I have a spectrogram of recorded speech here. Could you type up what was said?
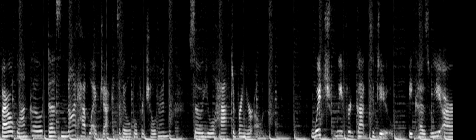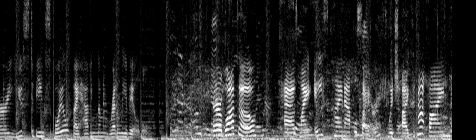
Faro Blanco does not have life jackets available for children, so you will have to bring your own. Which we forgot to do because we are used to being spoiled by having them readily available. Faro Blanco has my Ace Pineapple Cider, which I could not find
